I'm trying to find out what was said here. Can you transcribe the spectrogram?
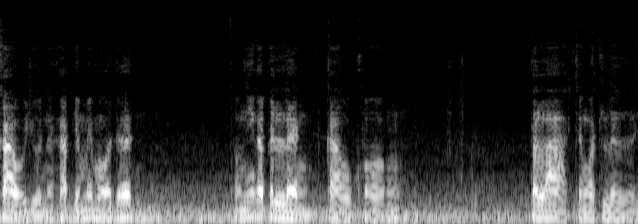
เก่าอยู่นะครับ ยังไม่โมเดิร์นตรงนี้ก็เป็นแหล่งเก่าของตลาดจังหวัดเลย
